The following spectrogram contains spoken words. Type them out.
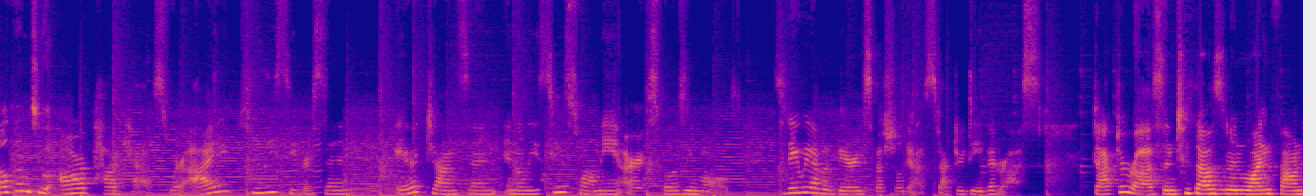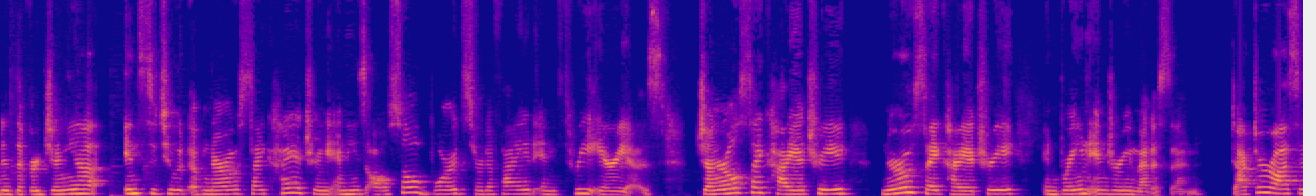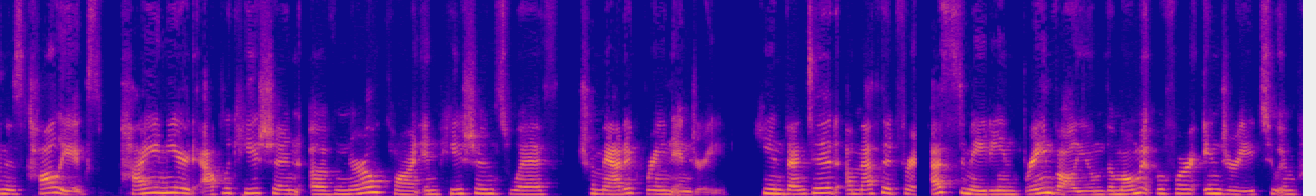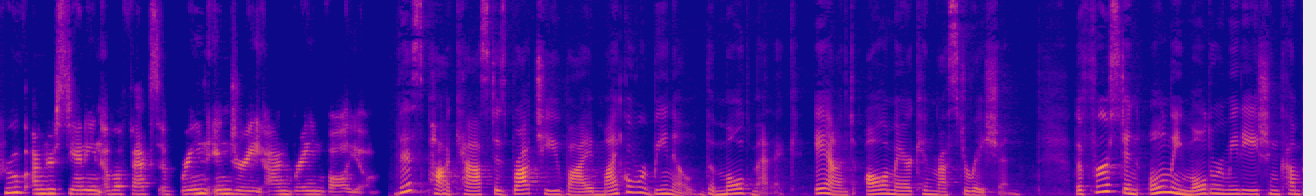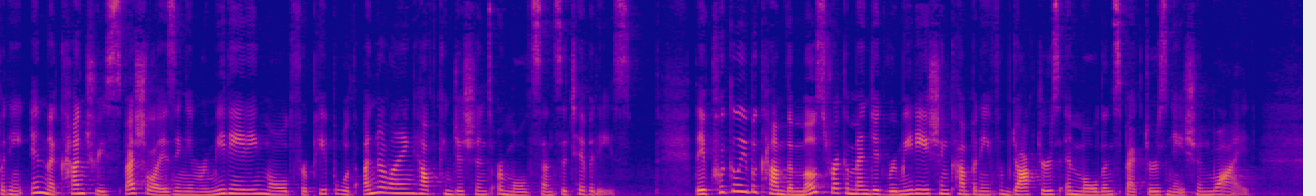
Welcome to our podcast where I, Keely Severson, Eric Johnson, and Alicia Swami are exposing mold. Today we have a very special guest, Dr. David Ross. Dr. Ross in 2001 founded the Virginia Institute of Neuropsychiatry, and he's also board certified in three areas general psychiatry, neuropsychiatry, and brain injury medicine. Dr. Ross and his colleagues pioneered application of NeuroQuant in patients with traumatic brain injury. He invented a method for estimating brain volume the moment before injury to improve understanding of effects of brain injury on brain volume. This podcast is brought to you by Michael Rubino, the Mold Medic, and All American Restoration the first and only mold remediation company in the country specializing in remediating mold for people with underlying health conditions or mold sensitivities. They've quickly become the most recommended remediation company from doctors and mold inspectors nationwide.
